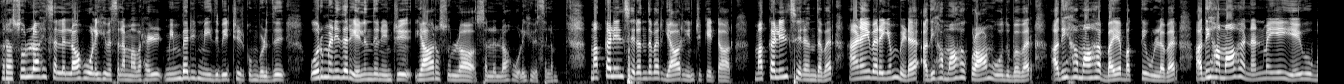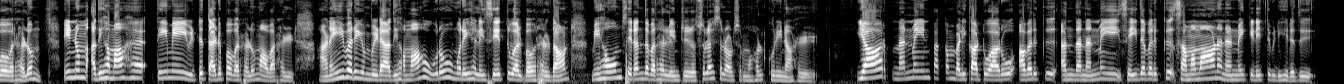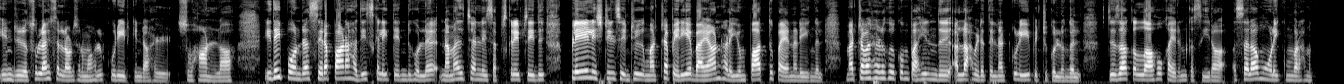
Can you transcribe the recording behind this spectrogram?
ரசூல்லாஹி ஸல்லல்லாஹு உலகி வசலம் அவர்கள் மிம்பரின் மீது வீற்றிருக்கும் பொழுது ஒரு மனிதர் எழுந்து நின்று யார் ரசுல்லா ஸல்லல்லாஹு உலகி வசலம் மக்களில் சிறந்தவர் யார்? என்று கேட்டார். மக்களில் சிறந்தவர் அனைவரையும் விட அதிகமாக குரான் ஓதுபவர் அதிகமாக பயபக்தி உள்ளவர் அதிகமாக நன்மையை ஏவுபவர்களும் இன்னும் அதிகமாக தீமையை விட்டு தடுப்பவர்களும் அவர்கள். அனைவரையும் விட அதிகமாக உறவு முறைகளை சேர்த்து வாழ்பவர்கள்தான் மிகவும் சிறந்தவர்கள் என்று ரசூலுல்லாஹி ஸல்லல்லாஹு அவர்கள் கூறினார்கள். யார் நன்மையின் பக்கம் வழிகாட்டுவாரோ அவருக்கு அந்த நன்மையை செய்தவருக்கு சமமான நன்மை கிடைத்து விடுகிறது என்று ரசூலுல்லாஹி ஸல்லல்லாஹு அலைஹி அவர்கள் கூறியிருக்கின்றார்கள். சுஹான்லா இதை போன்ற சிறப்பான ஹதீஸ்களை தெரிந்து கொள்ள நமது சேனலை சப்ஸ்கிரைப் செய்து பிளேலிஸ்டில் சென்று மற்ற பெரிய பயான்களையும் பார்த்து பயனடையுங்கள். மற்றவர்களுக்கும் பகிர்ந்து அல்லாஹ்விடத்தில் நட்குழியை பெற்றுக்கொள்ளுங்கள். ஜிசாக் அல்லாஹூ கைரன் கசீரா. அஸ்லாம் வலைக்கம் வரமத்து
